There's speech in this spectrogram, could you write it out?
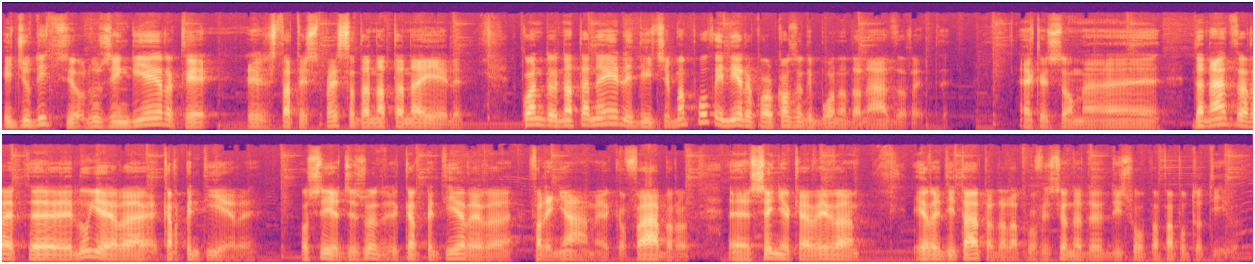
il giudizio lusinghiero che è stato espresso da Natanaele. Quando Natanaele dice ma può venire qualcosa di buono da Nazareth? Ecco insomma... Eh, da Nazareth eh, lui era carpentiere, ossia Gesù il carpentiere era falegname, ecco, fabbro, eh, segno che aveva ereditato dalla professione de, di suo papà putativo.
